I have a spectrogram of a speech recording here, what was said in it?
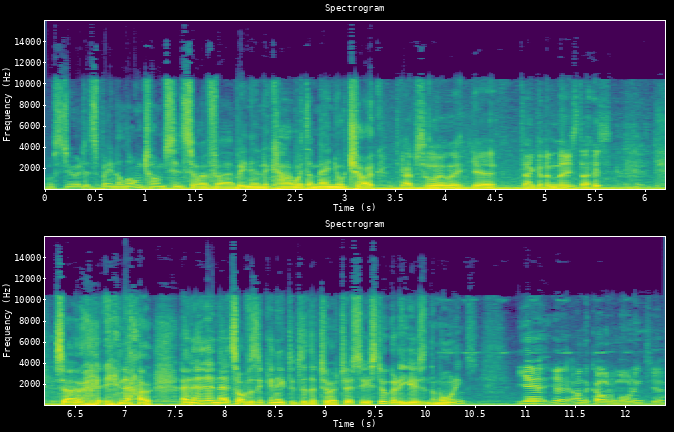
Well, Stuart, it's been a long time since I've uh, been in a car with a manual choke. Absolutely, yeah. Don't get them these days. So, you know, and, and that's obviously connected to the 202, so you still got to use it in the mornings. Yeah, yeah, on the colder mornings, yeah,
